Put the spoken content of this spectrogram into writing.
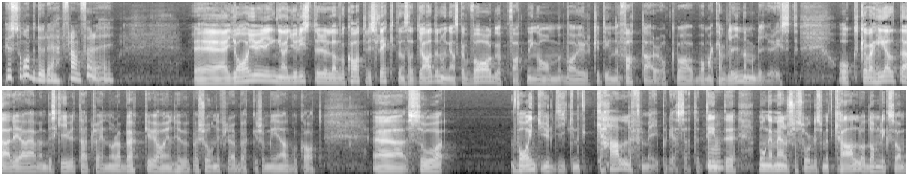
hur såg du det framför dig? Eh, jag har ju inga jurister eller advokater i släkten så att jag hade nog en ganska vag uppfattning om vad yrket innefattar och vad, vad man kan bli när man blir jurist. Och ska vara helt ärlig, jag har även beskrivit det här tror jag, i några böcker, jag har ju en huvudperson i flera böcker som är advokat. Eh, så var inte juridiken ett kall för mig på det sättet. Det är mm. inte, många människor såg det som ett kall och de liksom,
